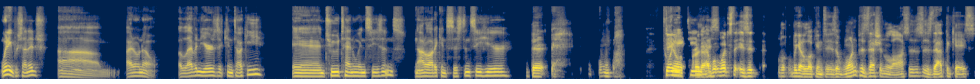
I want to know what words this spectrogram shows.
winning percentage. Um, I don't know. 11 years at Kentucky and two 10 win seasons. Not a lot of consistency here. There. Further. What's the? Is it? We got to look into. Is it one possession losses? Is that the case?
